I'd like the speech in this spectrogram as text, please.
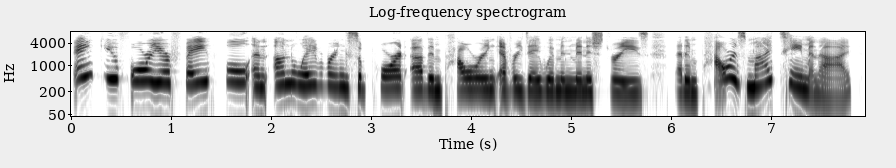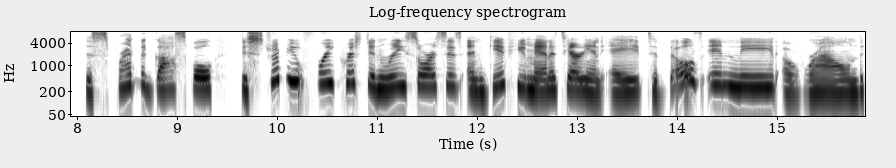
Thank you for your faithful and unwavering support of Empowering Everyday Women Ministries that empowers my team and I to spread the gospel, distribute free Christian resources, and give humanitarian aid to those in need around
